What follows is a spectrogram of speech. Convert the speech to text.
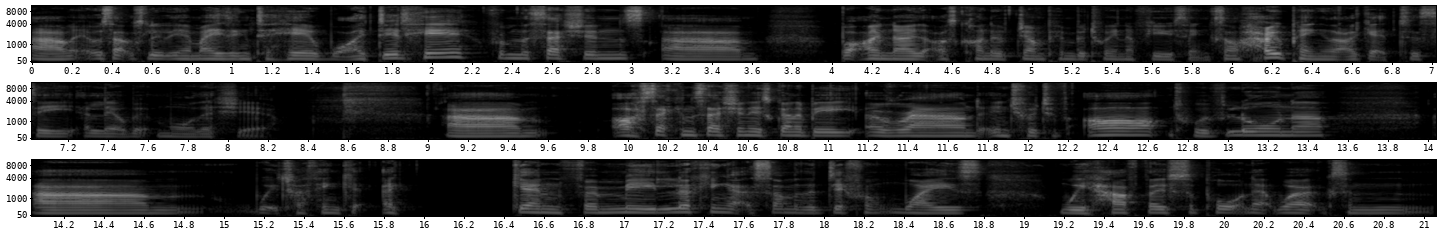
um, it was absolutely amazing to hear what I did hear from the sessions. Um, but I know that I was kind of jumping between a few things. So I'm hoping that I get to see a little bit more this year. Um, our second session is going to be around intuitive art with Lorna, um, which I think, again, for me, looking at some of the different ways we have those support networks and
